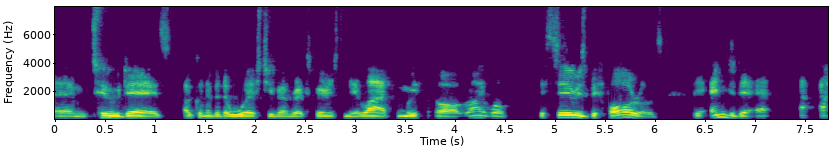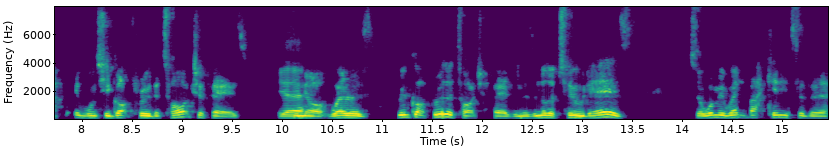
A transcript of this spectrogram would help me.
um, two days are going to be the worst you've ever experienced in your life. And we thought, right, well, the series before us, they ended it at, at, at, once you got through the torture phase. Yeah. You know, whereas we've got through the torture phase and there's another two days. So when we went back into the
